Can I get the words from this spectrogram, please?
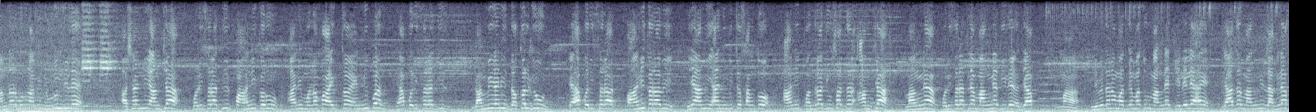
आमदार म्हणून आम्ही निवडून दिले. अशांनी आमच्या परिसरातील पाहणी करू आणि मनपा आयुक्त यांनी पण ह्या परिसरातील गांभीर्याने दखल घेऊन ह्या परिसरात पाहणी करावी हे आम्ही ह्या निमित्त सांगतो. आणि पंधरा दिवसात जर आमच्या मागण्या परिसरातल्या मागण्या दिल्या ज्या मा निवेदना माध्यमातून मागण्या केलेल्या आहे त्या जर मागणी लागल्यास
